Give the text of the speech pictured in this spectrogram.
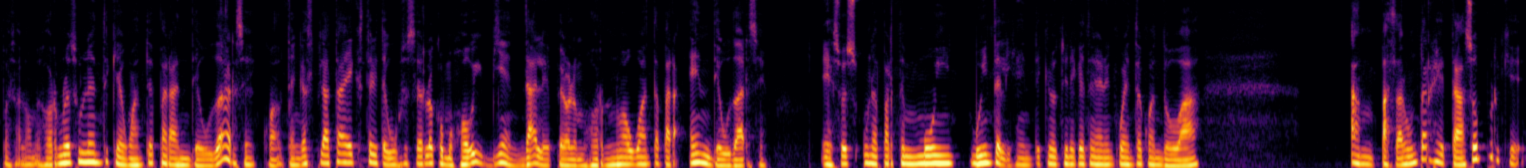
pues a lo mejor no es un lente que aguante para endeudarse. Cuando tengas plata extra y te gusta hacerlo como hobby, bien, dale, pero a lo mejor no aguanta para endeudarse. Eso es una parte muy, muy inteligente que uno tiene que tener en cuenta cuando va a pasar un tarjetazo, porque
